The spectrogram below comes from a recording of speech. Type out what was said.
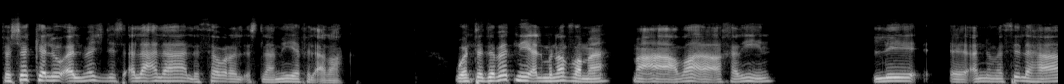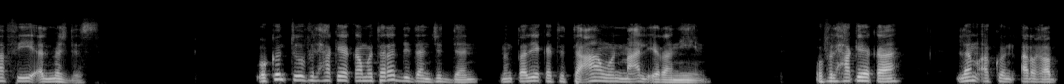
فشكلوا المجلس الأعلى للثورة الإسلامية في العراق. وانتدبتني المنظمة مع أعضاء آخرين لأن نمثلها في المجلس. وكنت في الحقيقة مترددا جدا من طريقة التعاون مع الإيرانيين. وفي الحقيقة لم أكن أرغب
